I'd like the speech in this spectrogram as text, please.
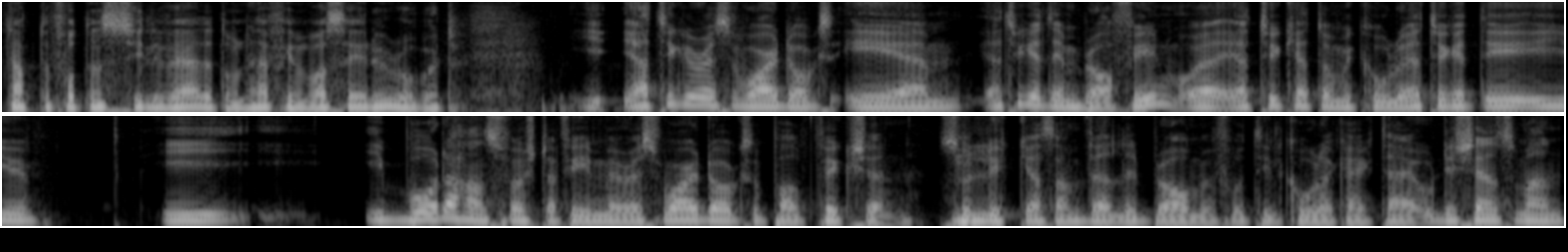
knappt fått en syl i vädret om den här filmen. Vad säger du Robert? Jag tycker Reservoir Dogs är, jag tycker att det är en bra film och jag, jag tycker att de är coola. Jag tycker att det är ju i, i båda hans första filmer, Reservoir Dogs och Pulp Fiction, så Mm. lyckas han väldigt bra med att få till coola karaktärer. Och det känns som han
